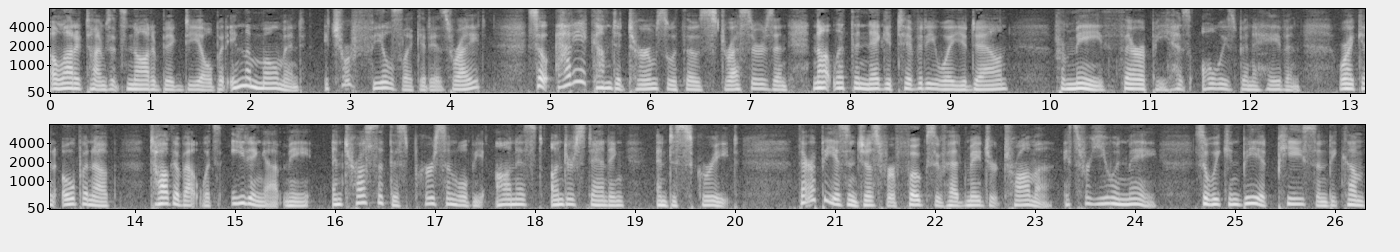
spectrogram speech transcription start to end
A lot of times it's not a big deal, but in the moment, it sure feels like it is, right? So, how do you come to terms with those stressors and not let the negativity weigh you down? For me, therapy has always been a haven where I can open up, talk about what's eating at me, and trust that this person will be honest, understanding, and discreet. Therapy isn't just for folks who've had major trauma, it's for you and me, so we can be at peace and become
